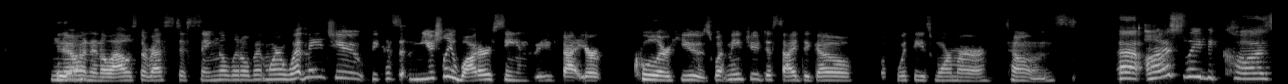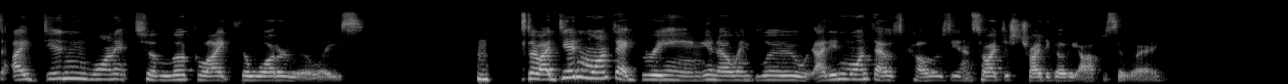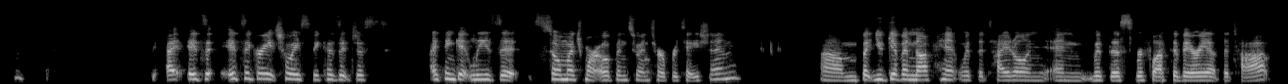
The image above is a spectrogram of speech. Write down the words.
you know, and it allows the rest to sing a little bit more. What made you, because usually water scenes, you've got your cooler hues. What made you decide to go with these warmer tones? Uh, honestly, because I didn't want it to look like the water lilies. Hmm. So I didn't want that green, you know, and blue. I didn't want those colors in. So I just tried to go the opposite way. It's it's a great choice because it just I think it leaves it so much more open to interpretation. Um, but you give enough hint with the title and, and with this reflective area at the top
